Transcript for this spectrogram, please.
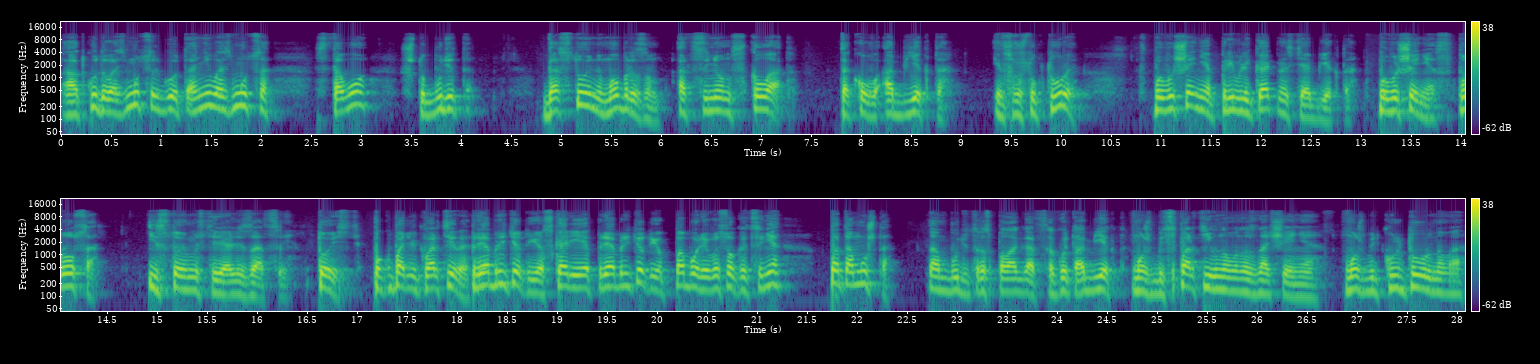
А откуда возьмутся льготы? Они возьмутся с того, что будет достойным образом оценен вклад такого объекта инфраструктуры в повышение привлекательности объекта, повышение спроса и стоимости реализации. То есть покупатель квартиры приобретет ее скорее, приобретет ее по более высокой цене, потому что там будет располагаться какой-то объект, может быть, спортивного назначения, может быть, культурного,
